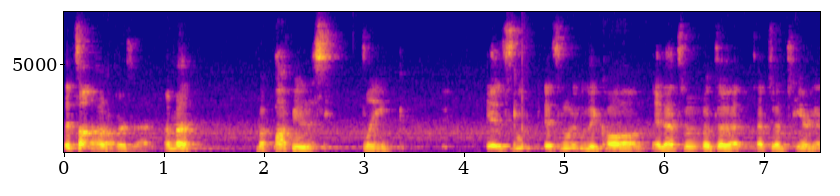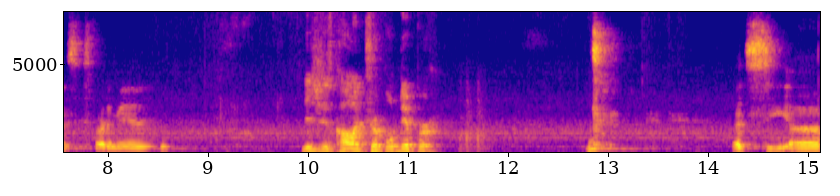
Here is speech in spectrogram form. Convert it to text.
it's on. Hold on. Where's that? I'm gonna, I'm gonna pop you this link. It's it's literally called, and that's what the that's what I'm hearing. It's Spider Man. They should just call it Triple Dipper. Let's see. Uh,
